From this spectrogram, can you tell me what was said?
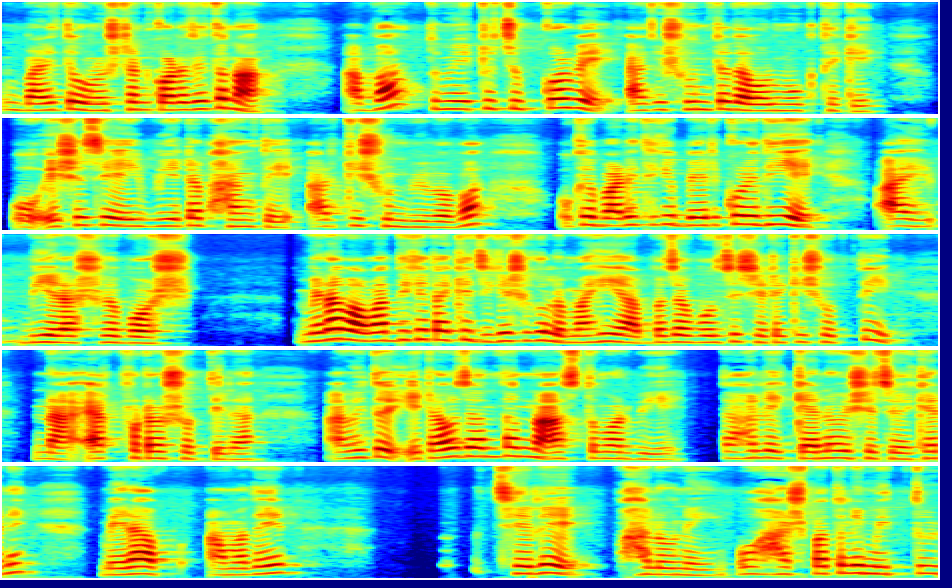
বাড়িতে অনুষ্ঠান করা যেত না? আব্বা, তুমি একটু চুপ করবে? আগে শুনতে দাও ওর মুখ থেকে। ও এসেছে এই বিয়েটা ভাঙতে। আর কি শুনবি বাবা? ওকে বাড়ি থেকে বের করে দিয়ে আয়, বিয়ের আসরে বস। মেরাব আমার দিকে তাকে জিজ্ঞাসা করল, মাহি, আব্বা যা বলছে সেটা কি সত্যি? না, এক ফোঁটাও সত্যি না। আমি তো এটাও জানতাম না আজ তোমার বিয়ে। তাহলে কেন এসেছ এখানে? মেরাব, আমাদের ছেলে ভালো নেই। ও হাসপাতালে মৃত্যুর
